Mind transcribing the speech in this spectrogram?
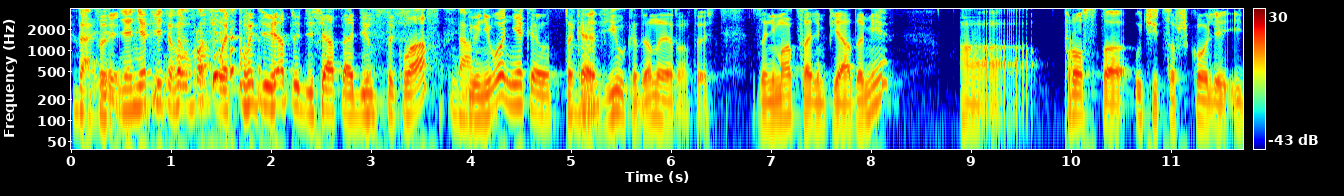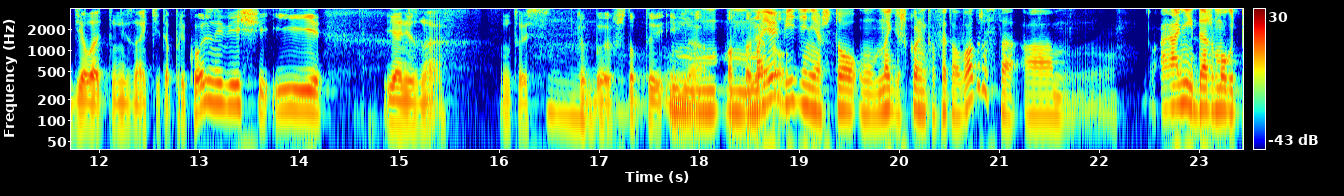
Да, Смотри. я, я не ответил на вопрос. 8, 9, 10, 11 класс, Да. и у него некая вот такая вилка, да, наверное, то есть заниматься олимпиадами, а, просто учиться в школе и делать, не знаю, какие-то прикольные вещи, и я не знаю, ну, то есть, как бы, чтобы ты именно посоветовал. Мое видение, что у многих школьников этого возраста, они даже могут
